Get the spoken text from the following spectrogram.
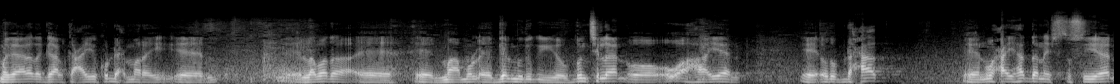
magaalada gaalkacyo ku dhex maray labada maamul ee galmudug iyo puntland oo u ahaayeen udub dhaxaad waxay haddana istusiyeen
